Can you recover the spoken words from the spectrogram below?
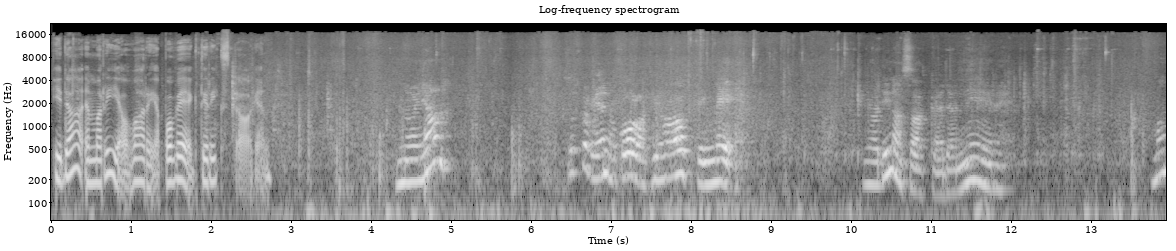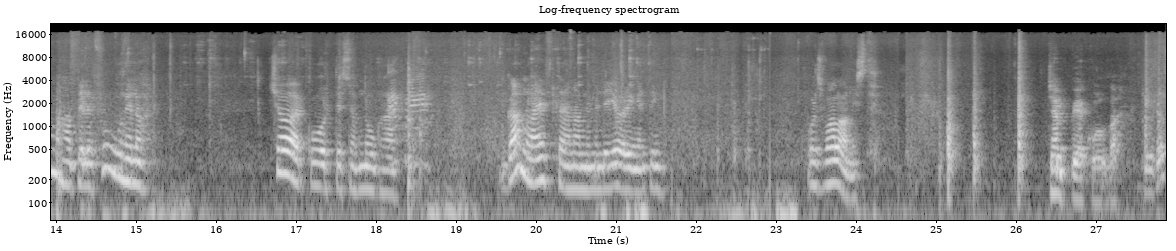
Idag är Maria och Varja på väg till riksdagen. Nåja, då ska vi ändå kolla att vi har allting med. Vi har dina saker där nere. Mamma har telefonen och körkortet som nog har gamla efternamnet men det gör ingenting. Olisi valmista. Tsemppiä kulta. Kiitos.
